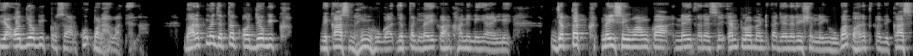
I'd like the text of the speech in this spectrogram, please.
या औद्योगिक प्रसार को बढ़ावा देना। भारत में जब तक औद्योगिक विकास नहीं होगा, जब तक नए कारखाने नहीं आएँगे, जब तक नई सेवाओं का नई तरह से एम्प्लॉयमेंट का जनरेशन नहीं होगा, भारत का विकास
